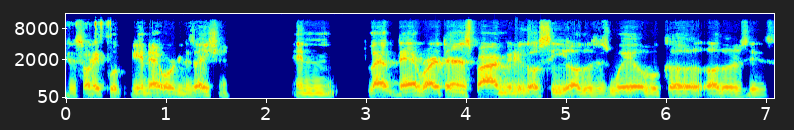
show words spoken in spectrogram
and so they put me in that organization, and that right there inspired me to go see others as well because others is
